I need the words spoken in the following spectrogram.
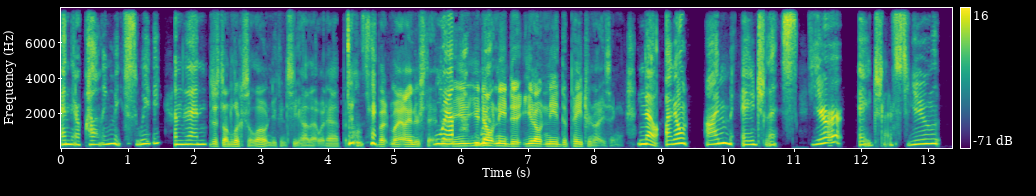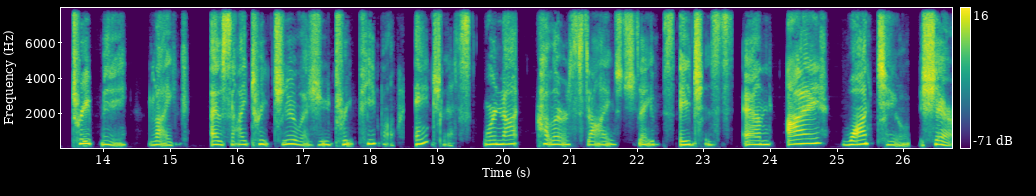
and they're calling me sweetie. And then just on looks alone, you can see how that would happen. but my, I understand. Well, you, you well, don't need to. You don't need the patronizing. No, I don't. I'm ageless. You're ageless. You treat me like as I treat you, as you treat people. Ageless. We're not colors, size, shapes, ages. And I want to share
